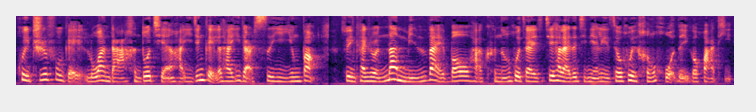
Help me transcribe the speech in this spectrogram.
会支付给卢旺达很多钱哈，已经给了他一点四亿英镑。所以你看，这种难民外包哈，可能会在接下来的几年里就会很火的一个话题。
